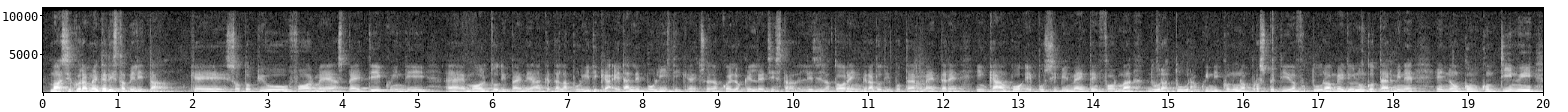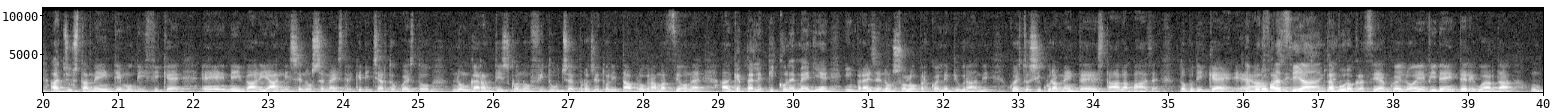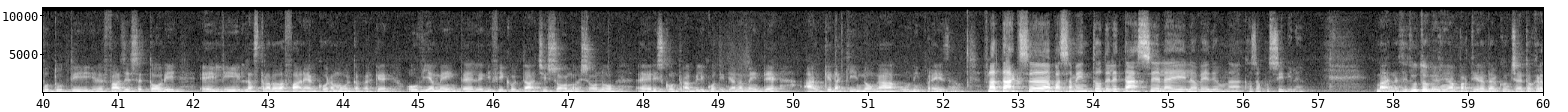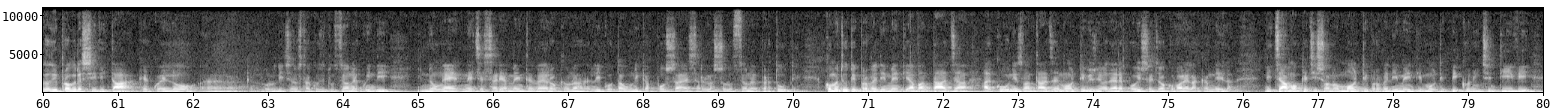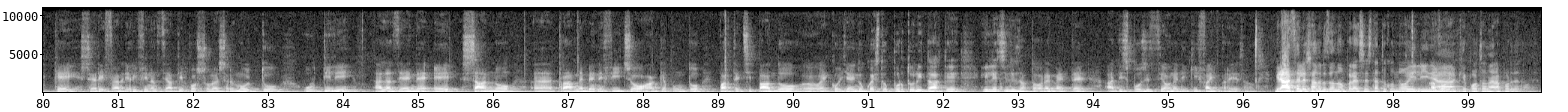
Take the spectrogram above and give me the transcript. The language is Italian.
Ma sicuramente di stabilità, che sotto più forme e aspetti, quindi eh, molto dipende anche dalla politica e dalle politiche, cioè da quello che il, legislatore è in grado di poter mettere in campo e possibilmente in forma duratura, quindi con una prospettiva futura a medio-lungo termine e non con continui aggiustamenti e modifiche eh, nei vari anni se non semestri che di certo questo non garantiscono fiducia, progettualità, programmazione anche per le piccole e medie imprese, non solo per quelle più grandi. Questo sicuramente sta alla base. Dopodiché eh, la burocrazia, fasi, la burocrazia quello è evidente, riguarda un po' tutte le fasi e settori e lì la strada da fare è ancora molta perché ovviamente le difficoltà ci sono e sono eh, riscontrabili quotidianamente anche da chi non ha un'impresa. Flat tax, abbassamento delle tasse, lei la vede una cosa possibile? Ma innanzitutto bisogna partire dal concetto, credo, di progressività, che è quello eh, dice la nostra Costituzione, quindi non è necessariamente vero che un'aliquota unica possa essere la soluzione per tutti. Come tutti i provvedimenti avvantaggia alcuni e svantaggia molti, bisogna vedere poi se il gioco vale la candela. Diciamo che ci sono molti provvedimenti, molti piccoli incentivi che se rifinanziati possono essere molto utili alle aziende e sanno eh, trarne beneficio anche appunto partecipando eh, e cogliendo queste opportunità che il legislatore mette a disposizione di chi fa impresa. Grazie Alessandro Zanon per essere stato con noi, linea che può tornare a Pordenone.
